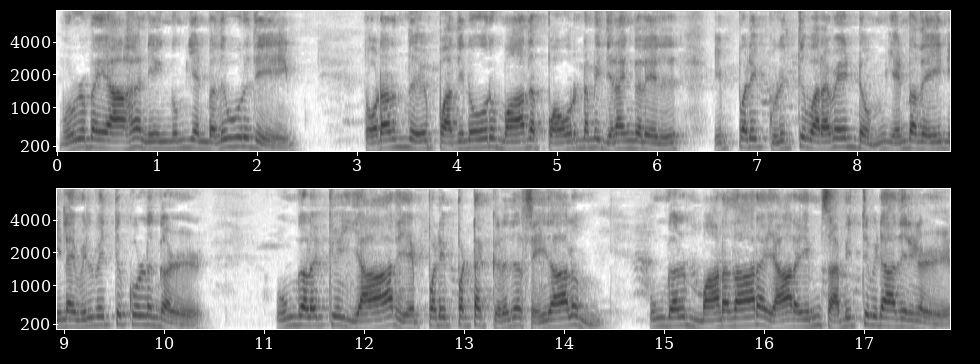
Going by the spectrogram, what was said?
முழுமையாக நீங்கும் என்பது உறுதி. தொடர்ந்து பதினோரு மாத பௌர்ணமி தினங்களில் இப்படி குளித்து வர வேண்டும் என்பதை நினைவில் வைத்து கொள்ளுங்கள். உங்களுக்கு யார் எப்படிப்பட்ட கெடுதல் செய்தாலும் உங்கள் மனதார யாரையும் சபித்து விடாதீர்கள்.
